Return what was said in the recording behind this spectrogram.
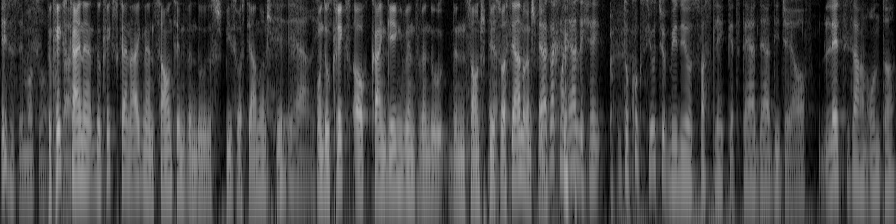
ist es immer so. Du kriegst, keine, du kriegst keinen eigenen Sound hin, wenn du das spielst, was die anderen spielen. Ja, richtig. Und du kriegst auch keinen Gegenwind, wenn du den Sound spielst, was die anderen spielen. ja, sag mal ehrlich, hey, du guckst YouTube-Videos, was legt jetzt der, der DJ auf? Lädst die Sachen runter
